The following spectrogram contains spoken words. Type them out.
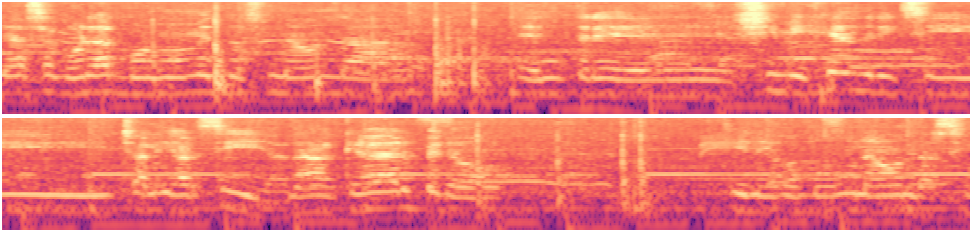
me hace acordar por momentos una onda entre Jimi Hendrix y Charlie García, nada que ver, pero tiene como una onda así.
